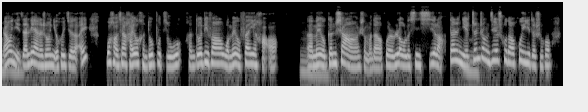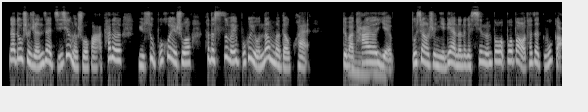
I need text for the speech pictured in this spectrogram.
然后你嗯在练的时候，你会觉得，哎，我好像还有很多不足，很多地方我没有翻译好，呃，没有嗯跟上什么的，或者漏了信息了。但是你嗯真正接触到会议的时候，那都是人在即兴的说话，他的语速不会说，他的思维不会有那么的快，对吧？他嗯也不像是你练的那个新闻播播报，他在读稿。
